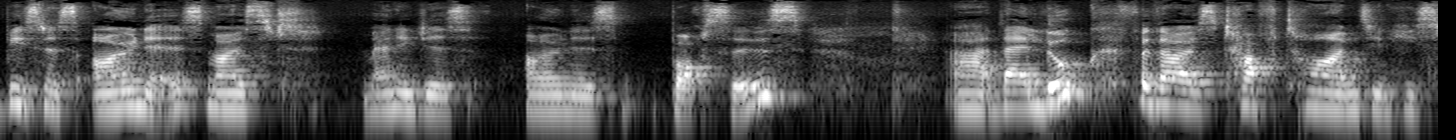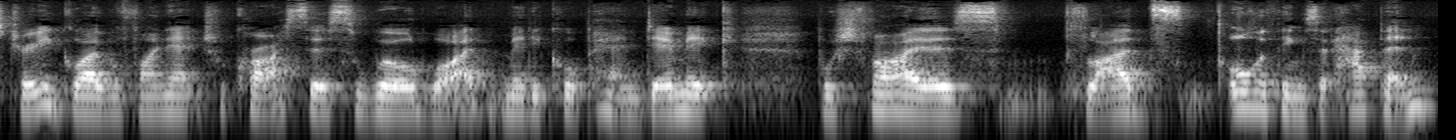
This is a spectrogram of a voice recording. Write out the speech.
business owners, most managers, owners, bosses, uh, they look for those tough times in history global financial crisis, worldwide medical pandemic, bushfires, floods, all the things that happen.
